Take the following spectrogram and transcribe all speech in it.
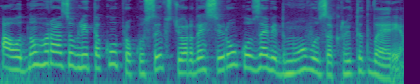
А одного разу в літаку прокусив стюардесі руку за відмову закрити двері.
